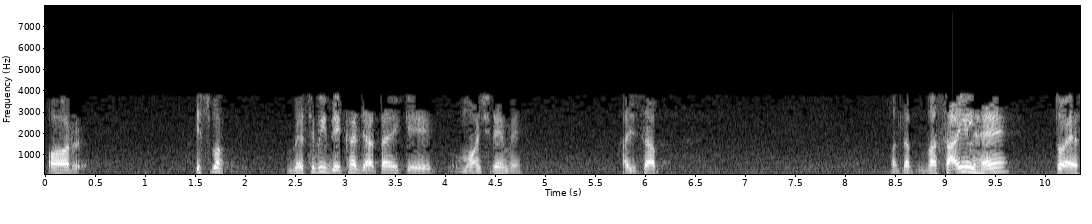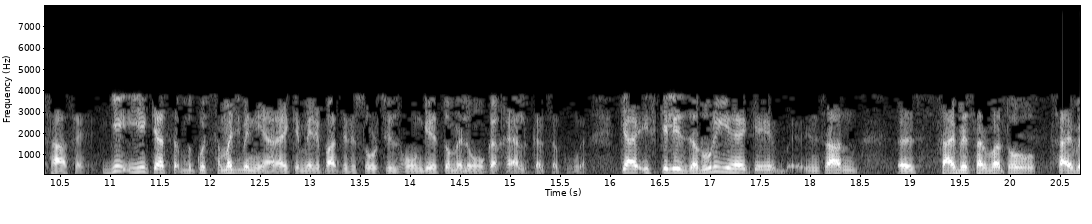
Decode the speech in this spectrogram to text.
اور اس وقت ویسے بھی دیکھا جاتا ہے کہ معاشرے میں حاجی صاحب مطلب وسائل ہیں تو احساس ہے۔ یہ یہ کیا کچھ سمجھ میں نہیں آ رہا ہے کہ میرے پاس ریسورسز ہوں گے تو میں لوگوں کا خیال کر سکوں گا۔ کیا اس کے لیے ضروری ہے کہ انسان صاحب ثروت ہو صاحب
